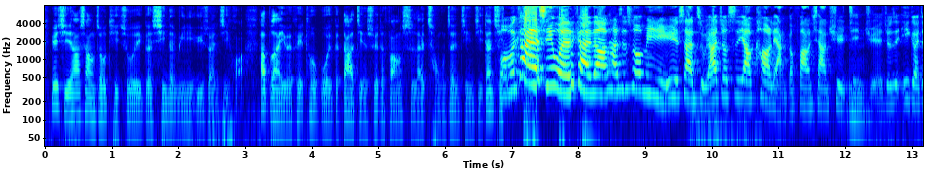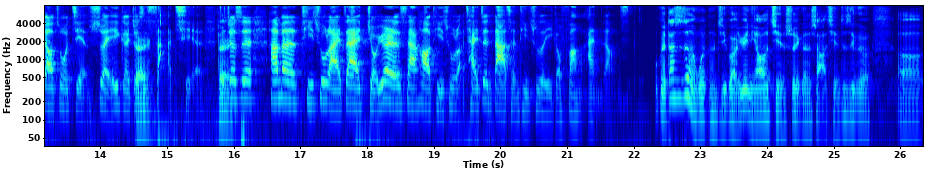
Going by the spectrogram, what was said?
因为其实他上周提出了一个新的迷你预算计划，他本来以为可以透过一个大减税的方式来重振经济，但其实我们看了新闻看到，他是说迷你预算主要就是要靠两个方向去解决，就是一个叫做减税，一个就是撒钱，这就是他们提出来在九月二十三号提出了财政大臣提出的一个方案，这样子。OK，但是这很问很奇怪，因为你要减税跟撒钱，这是一个。呃，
